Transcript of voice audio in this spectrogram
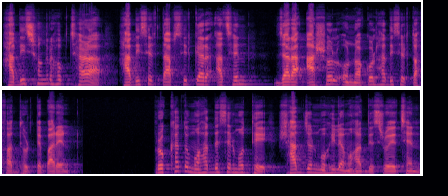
হাদিস সংগ্রাহক ছাড়া হাদিসের তাফসিরকার আছেন যারা আসল ও নকল হাদিসের তফাত ধরতে পারেন। প্রখ্যাত মহাদ্দেশের মধ্যে সাতজন মহিলা মহাদ্দেশ রয়েছেন।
